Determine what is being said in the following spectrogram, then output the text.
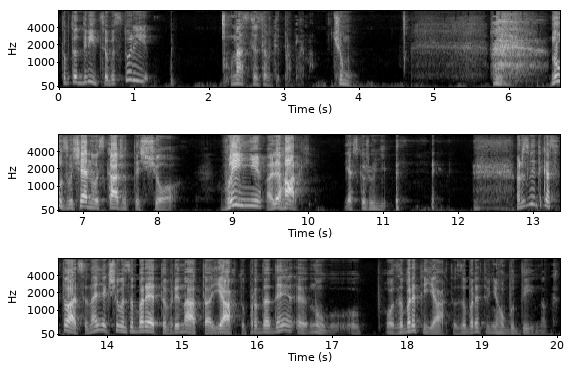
Тобто, дивіться, в історії у нас це завжди проблема. Чому? Ну, звичайно, ви скажете, що винні олігархи. Я скажу ні. Розумієте, така ситуація, навіть якщо ви заберете в Ріната яхту, продаде, е, ну, от заберете яхту, заберете в нього будинок,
